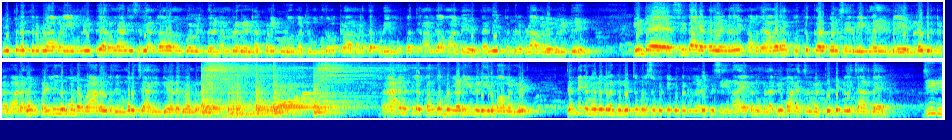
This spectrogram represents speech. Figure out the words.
உத்திர திருவிழாவினை முன்னிட்டு அறந்தாங்கி ஸ்ரீ அங்காளம்மன் கோவில் திரு நண்பர்கள் நற்பணி குழு மற்றும் பொதுமக்களால் நடத்தக்கூடிய முப்பத்தி நான்காம் ஆண்டு தண்ணீர் பந்திர விழாவினை முன்னிட்டு இந்த சிங்கார கலைஞர்களே நமது அமரர் முத்துக்கருப்பன் சேர்வை கலைஞர்களே நடைபெறுகின்ற நாடகம் வள்ளி திருமண நாடகம் அது விமர்சையாக இங்கே நடைபெறுகிறது இந்த நாடகத்தில் பங்கு நடிகர் நடிகர் மாமன்கள் தென்னக மேடுகளுக்கு வெற்றி முரசு கொட்டி கொண்டிருக்கும் நடிப்பிசை நாயகன் உங்கள் அபிமான செல்வன் திண்டுக்கலை சார்ந்த ஜி வி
